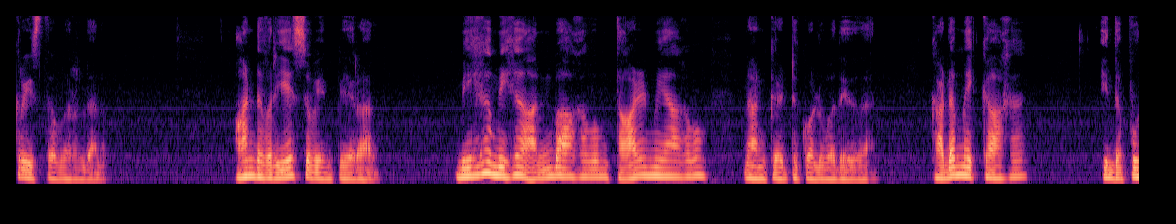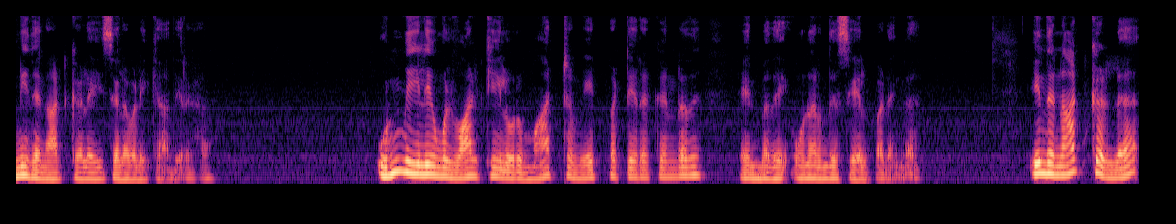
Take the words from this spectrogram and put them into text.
கிறிஸ்தவர்களுடனும் ஆண்டவர் இயேசுவின் பெயரால் மிக மிக அன்பாகவும் தாழ்மையாகவும் நான் கேட்டுக்கொள்வது இதுதான். கடமைக்காக இந்த புனித நாட்களை செலவழிக்காதீர்கள். உண்மையிலே உங்கள் வாழ்க்கையில் ஒரு மாற்றம் ஏற்பட்டிருக்கின்றது என்பதை உணர்ந்து செயல்படுங்கள். இந்த நாட்களில்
